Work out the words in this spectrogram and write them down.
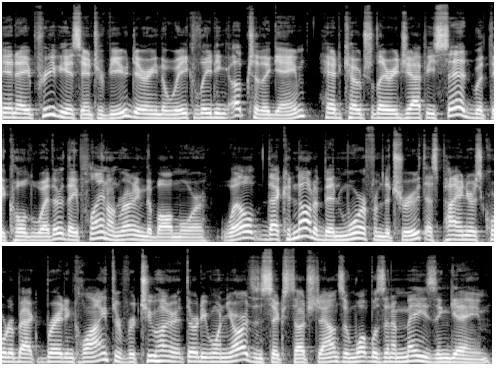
In a previous interview during the week leading up to the game, head coach Larry Jappy said with the cold weather they plan on running the ball more. Well, that could not have been more from the truth as Pioneers quarterback Braden Klein threw for 231 yards and six touchdowns in what was an amazing game.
